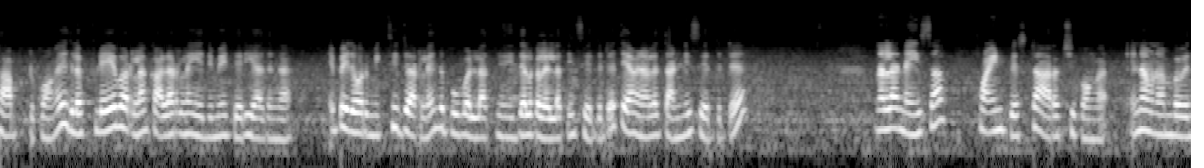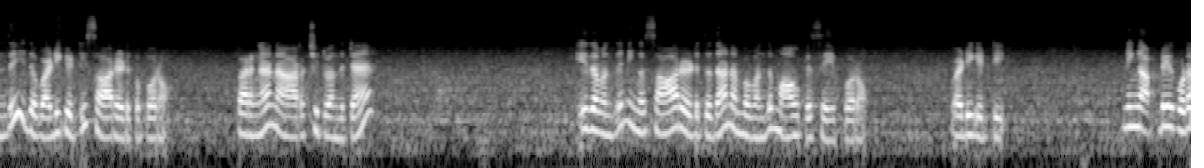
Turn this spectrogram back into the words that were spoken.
சாப்பிட்டுக்குவாங்க. இதில் ஃப்ளேவர்லாம் கலர்லாம் எதுவுமே தெரியாதுங்க. இப்போ இதை ஒரு மிக்ஸி ஜாரில் இந்த பூவை எல்லாத்தையும் இதழ்கள் எல்லாத்தையும் சேர்த்துட்டு தேவையான தண்ணி சேர்த்துட்டு நல்லா நைஸாக ஃபைன் பேஸ்ட்டாக அரைச்சிக்கோங்க. ஏன்னா நம்ம வந்து இதை வடிகட்டி சாறு எடுக்க போகிறோம் பாருங்கள் நான் அரைச்சிட்டு வந்துட்டேன். இதை வந்து நீங்கள் சாறு எடுத்து தான் நம்ம வந்து மாவு பிசைய போகிறோம் வடிகட்டி. நீங்கள் அப்படியே கூட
